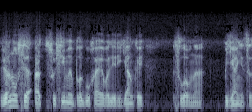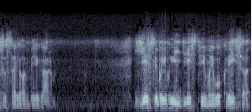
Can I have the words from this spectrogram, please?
вернулся от Сусимы благоухая валерьянкой, словно пьяница за старелым перегаром. Если боевые действия моего крейсера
